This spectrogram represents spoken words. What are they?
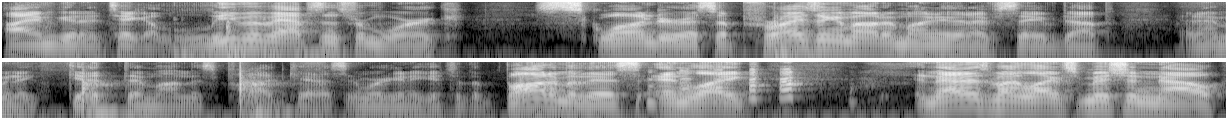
I'm gonna take a leave of absence from work, squander a surprising amount of money that I've saved up, and I'm gonna get them on this podcast, and we're gonna get to the bottom of this, and like, and that is my life's mission now.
